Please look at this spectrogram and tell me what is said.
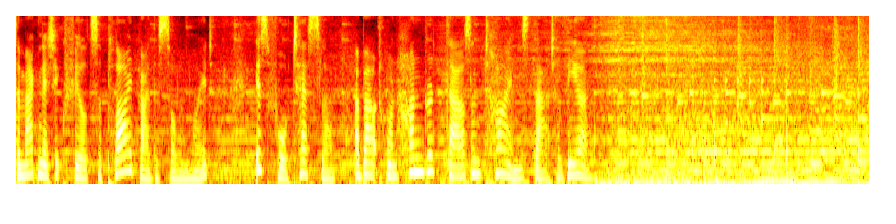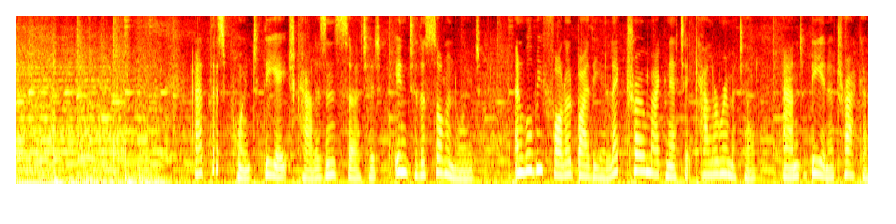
The magnetic field supplied by the solenoid is 4 Tesla, about 100,000 times that of the Earth. This point, the HCAL is inserted into the solenoid and will be followed by the electromagnetic calorimeter and the inner tracker.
